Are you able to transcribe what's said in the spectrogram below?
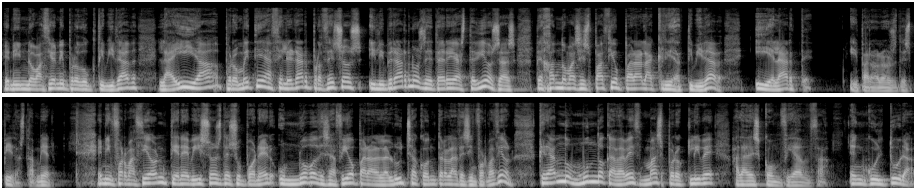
En innovación y productividad, la IA promete acelerar procesos y librarnos de tareas tediosas, dejando más espacio para la creatividad y el arte. Y para los despidos también. En información tiene visos de suponer un nuevo desafío para la lucha contra la desinformación, creando un mundo cada vez más proclive a la desconfianza. En cultura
